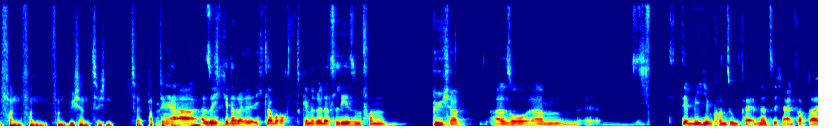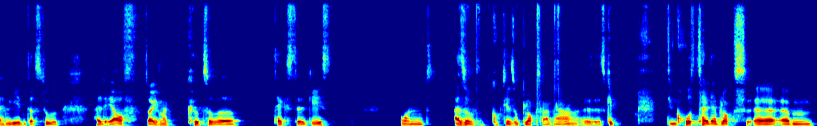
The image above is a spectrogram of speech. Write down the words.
von, von, von Büchern zwischen zwei Pappdecken. Ja, ne? also ich generell, ich glaube auch generell das Lesen von Büchern. Also ähm, der Medienkonsum verändert sich einfach dahingehend, dass du halt eher auf, sage ich mal, kürzere Texte gehst. Und also guck dir so Blogs an, ja. Es gibt den Großteil der Blogs äh, ähm,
